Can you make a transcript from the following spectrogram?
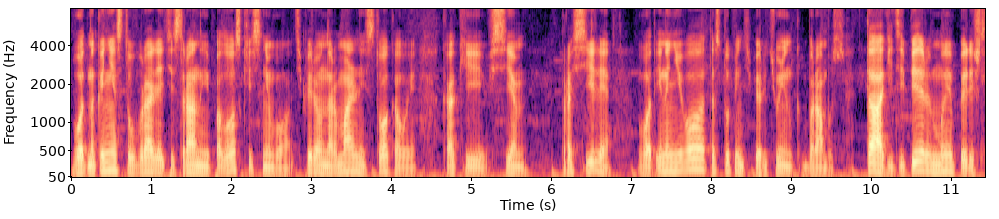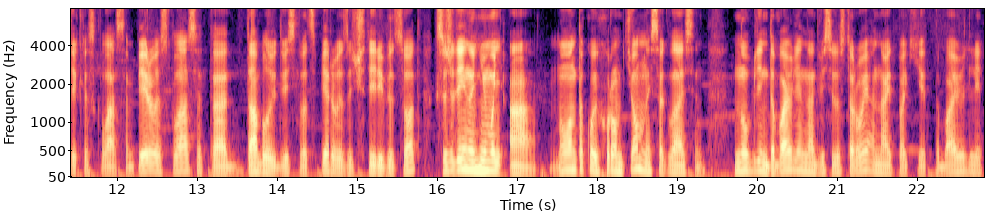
Вот, наконец-то убрали эти странные полоски с него. Теперь он нормальный, стоковый, как и всем просили. Вот, и на него доступен теперь тюнинг Брабус. Так, и теперь мы перешли к S-классам. Первый S-класс это W221 за 4500. К сожалению, у него... А, ну он такой хром темный, согласен. Ну, блин, добавили на 222 Night пакет, добавили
